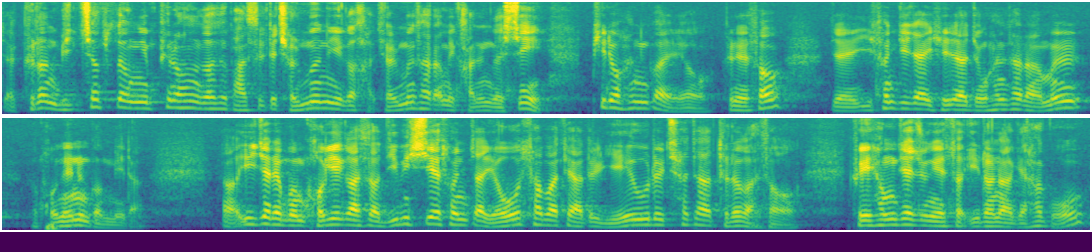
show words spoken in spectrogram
자, 그런 민첩성이 필요한 것을 봤을 때 젊은이가 가- 젊은 사람이 가는 것이 필요한 거예요. 그래서 이제 이 선지자의 제자 중 한 사람을 보내는 겁니다. 어, 이절에 보면 거기 가서 님시의 손자 여호사밧의 아들 예후를 찾아 들어가서 그의 형제 중에서 일어나게 하고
